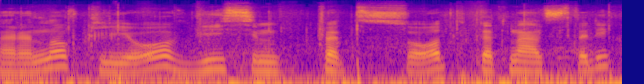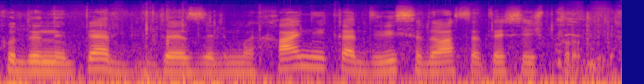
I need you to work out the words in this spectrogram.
Renault Clio 8500, 15 рік, 1,5 дизель механіка, 220 тисяч пробіг.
